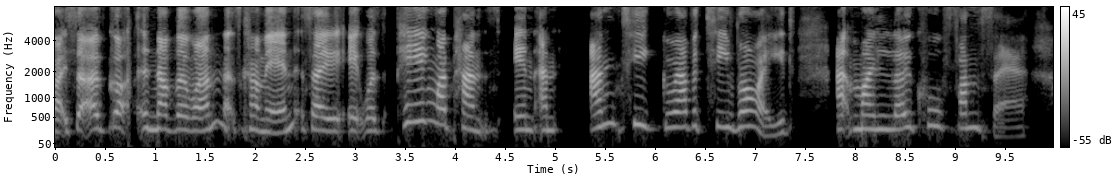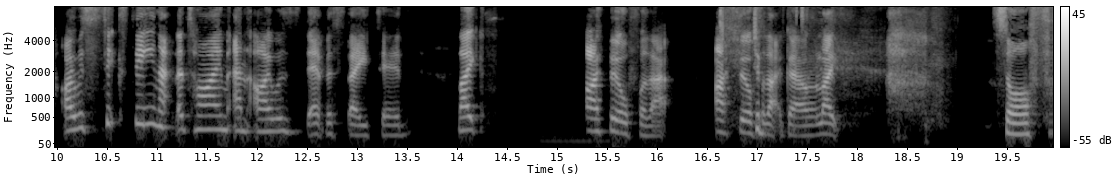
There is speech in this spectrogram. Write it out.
Right, so I've got another one that's come in. So it was peeing my pants in an anti gravity ride at my local fun fair. I was 16 at the time and I was devastated. Like, I feel for that. I feel for that girl. Like, so f-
